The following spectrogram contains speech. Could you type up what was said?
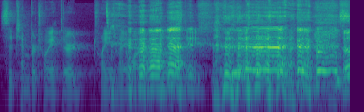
September 23rd, 2021 release date.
